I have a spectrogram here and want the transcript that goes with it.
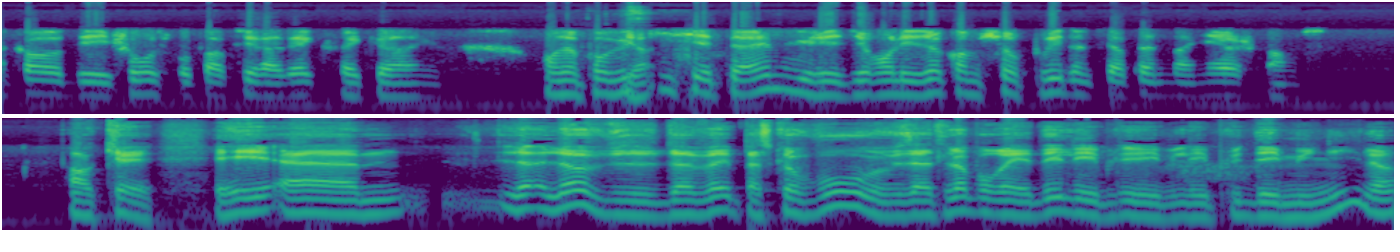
encore des choses pour partir avec. Fait que, on n'a pas vu qui c'était, mais je dire, on les a comme surpris d'une certaine manière, je pense. OK. Et euh, là, vous devez, parce que vous, vous êtes là pour aider les, les, plus démunis, là.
